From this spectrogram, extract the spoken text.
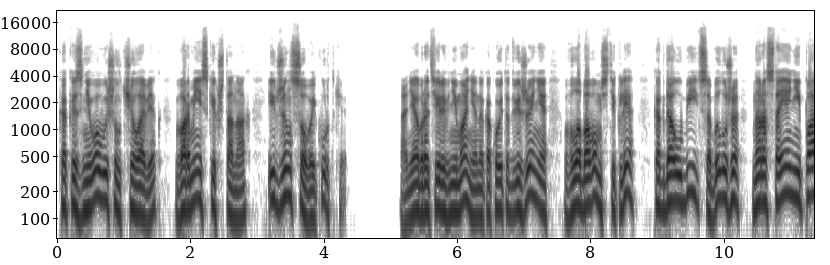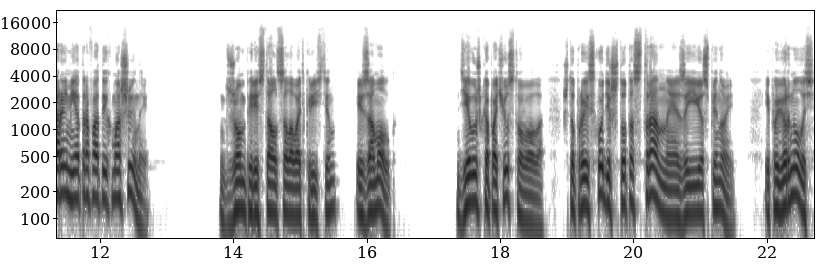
как из него вышел человек в армейских штанах и джинсовой куртке. Они обратили внимание на какое-то движение в лобовом стекле, когда убийца был уже на расстоянии пары метров от их машины. Джон перестал целовать Кристин и замолк. Девушка почувствовала, что происходит что-то странное за ее спиной, и повернулась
